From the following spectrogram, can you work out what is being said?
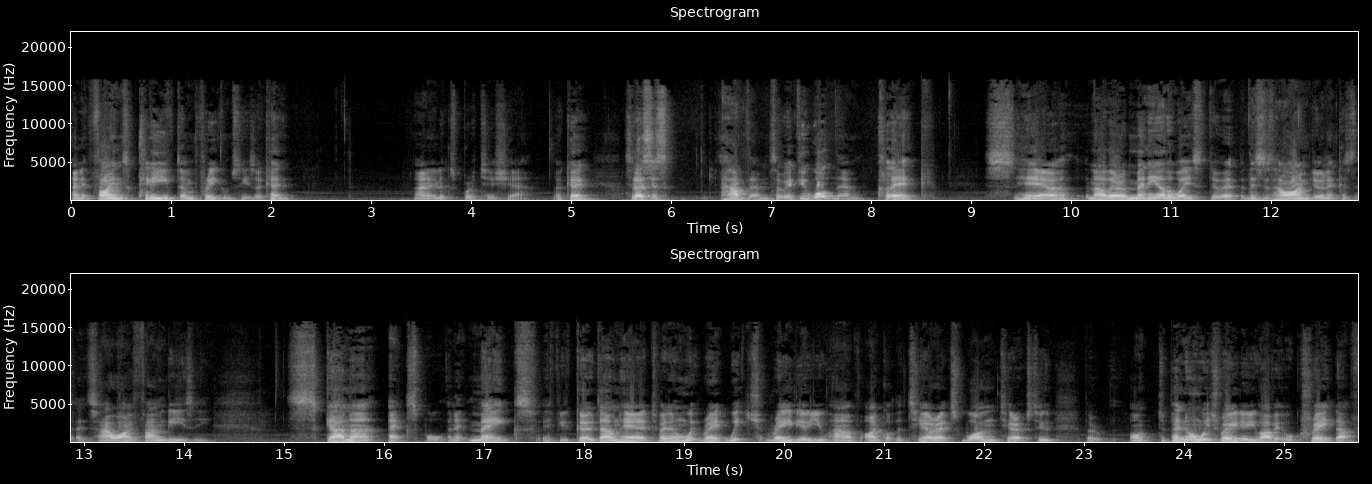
and it finds Clevedon frequencies, okay? And it looks British, yeah, okay? So let's just have them. So if you want them, click here, now there are many other ways to do it, but this is how I'm doing it because it's how I found easy. Scanner export, and it makes, if you go down here, depending on which, ra which radio you have, I've got the TRX1, TRX2, but on, depending on which radio you have, it will create that,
